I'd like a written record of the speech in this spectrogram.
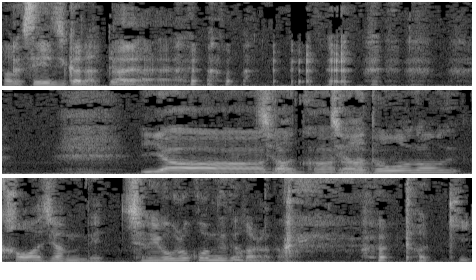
あの政治家なってるから、はいはいはい。いやー。邪道の革ジャンめっちゃ喜んでたからな。タッキ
